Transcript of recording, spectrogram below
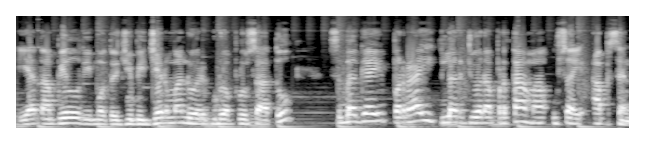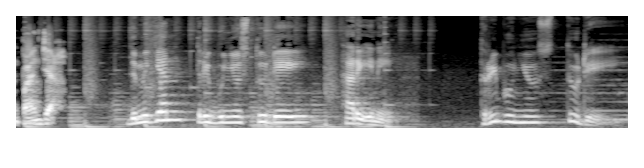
Ia tampil di MotoGP Jerman 2021 sebagai peraih gelar juara pertama usai absen panjang. Demikian Tribun News Today hari ini. Tribun News Today.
